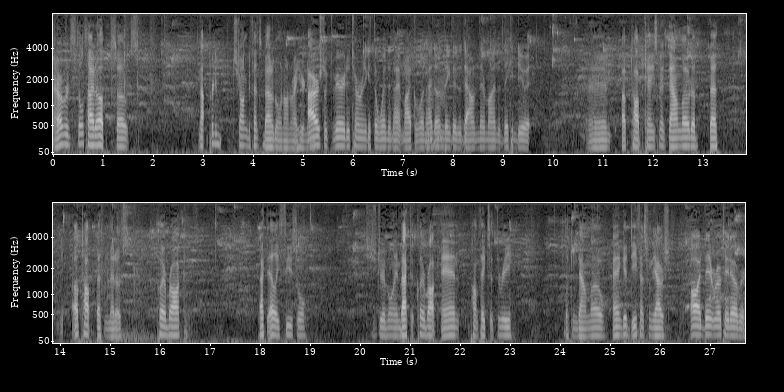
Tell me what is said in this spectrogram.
However, it's still tied up, so it's not pretty strong defensive battle going on right here. Newman. Irish looked very determined to get the win tonight, Michael, and I don't Mhm. think there's a doubt in their mind that they can do it. And up top, Kenny Smith down low to Beth. Up top, Bethany Meadows. Claire Brock. Back to Ellie Fusel. She's dribbling. Back to Claire Brock and pump fakes a three. Looking down low. And good defense from the Irish. Oh, it didn't rotate over.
